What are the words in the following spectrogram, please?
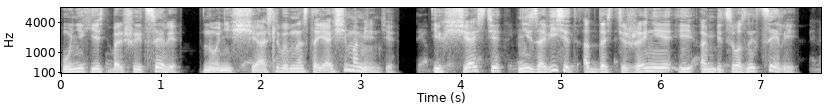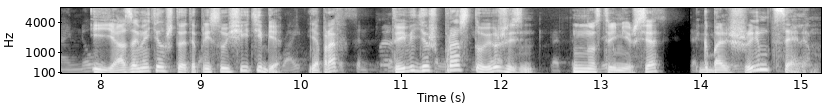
У них есть большие цели, но они счастливы в настоящем моменте. Их счастье не зависит от достижения и амбициозных целей. И я заметил, что это присуще и тебе. Я прав? Ты ведешь простую жизнь, но стремишься к большим целям.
